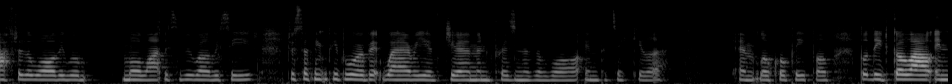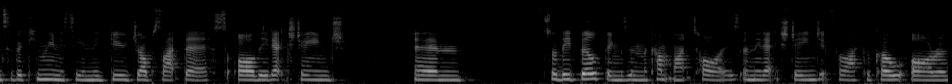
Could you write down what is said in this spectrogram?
after the war they were more likely to be well received. Just I think people were a bit wary of German prisoners of war in particular, um, local people. But they'd go out into the community and they'd do jobs like this, or they'd exchange. Um, so they'd build things in the camp like toys, and they'd exchange it for like a coat or a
